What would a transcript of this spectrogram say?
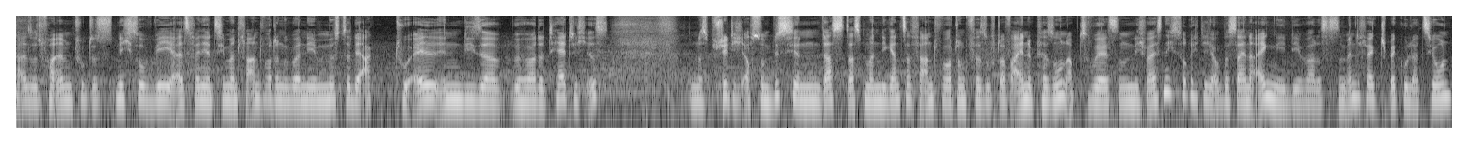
Also vor allem tut es nicht so weh, als wenn jetzt jemand Verantwortung übernehmen müsste, der aktuell in dieser Behörde tätig ist. Und das bestätigt auch so ein bisschen das, dass man die ganze Verantwortung versucht, auf eine Person abzuwälzen. Und ich weiß nicht so richtig, ob es seine eigene Idee war. Das ist im Endeffekt Spekulation.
